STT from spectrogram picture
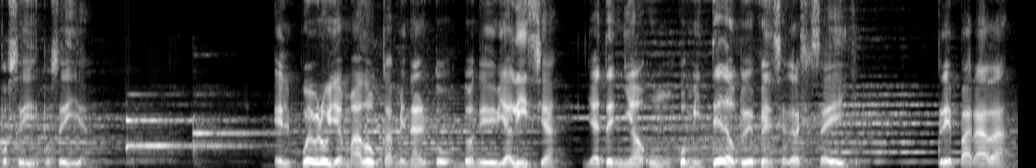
poseía. El pueblo llamado Camenalto, donde vivía Alicia, ya tenía un comité de autodefensa gracias a ella, preparada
